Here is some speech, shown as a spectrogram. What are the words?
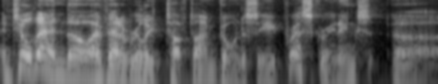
until then, though, I've had a really tough time going to see press screenings. Uh,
